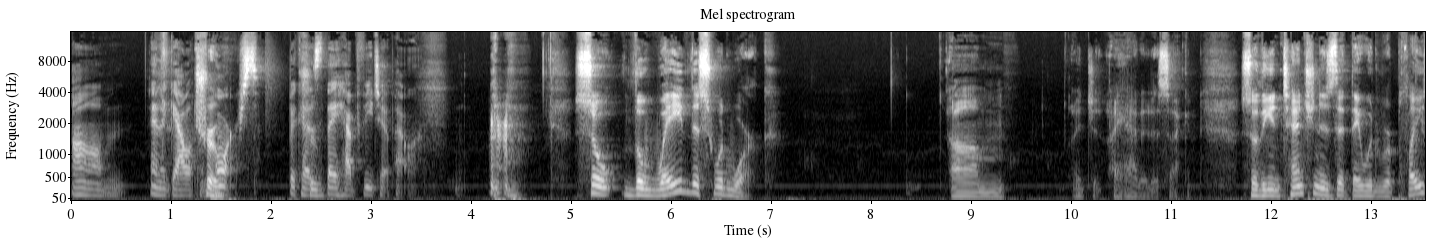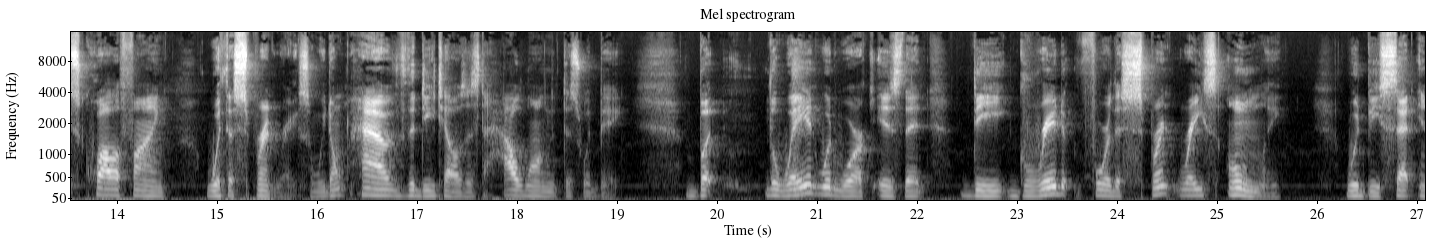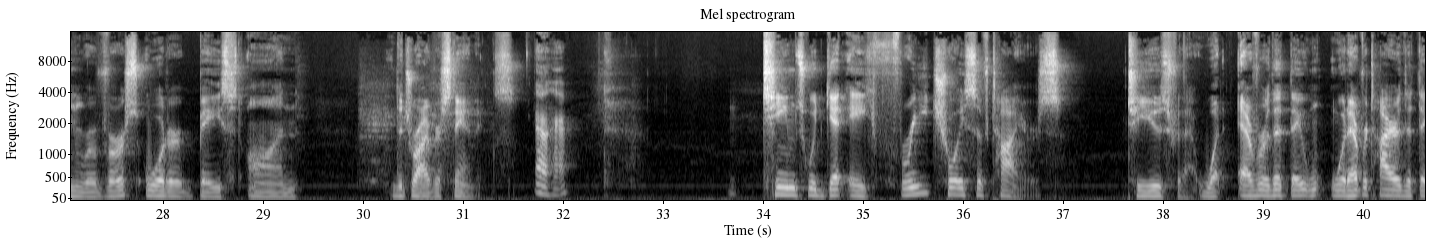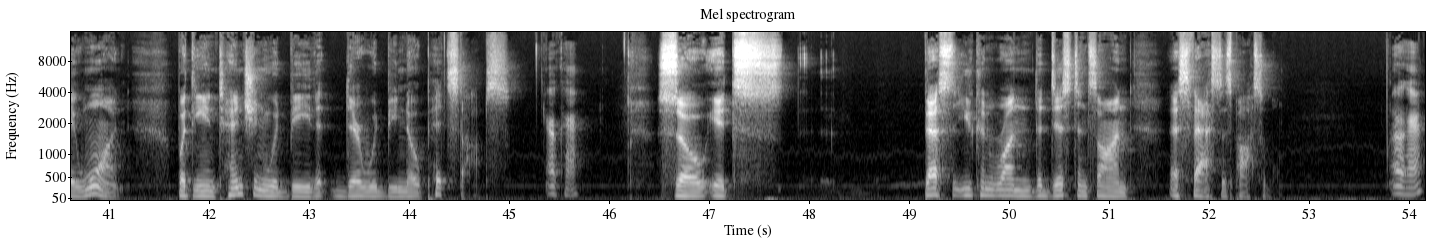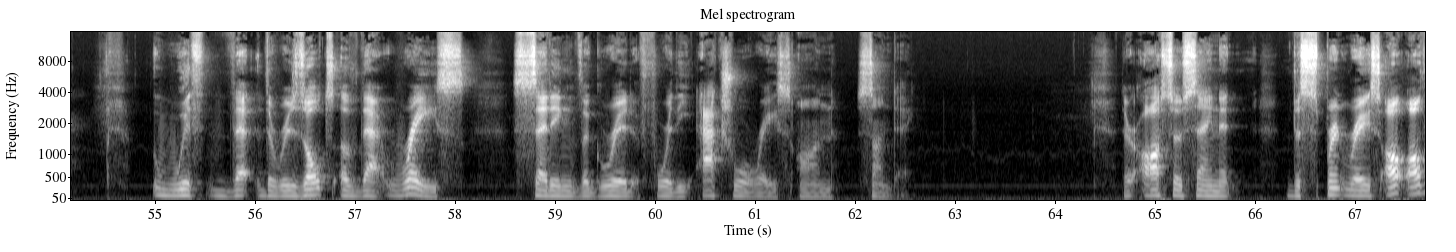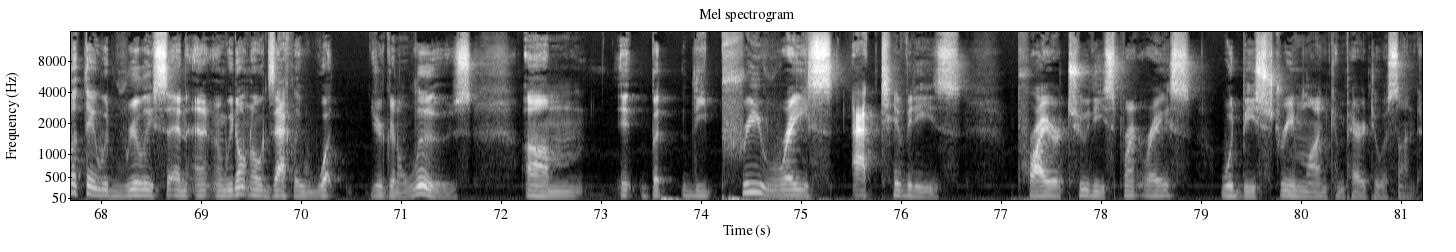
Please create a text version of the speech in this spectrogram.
um, and a galloping True. horse because True. they have veto power. So the way this would work, um, I just, I had it a second. So the intention is that they would replace qualifying with a sprint race, and we don't have the details as to how long that this would be. But the way it would work is that the grid for the sprint race only would be set in reverse order based on the driver standings Okay. teams would get a free choice of tires to use for that whatever that they whatever tire that they want but the intention would be that there would be no pit stops Okay. so it's best that you can run the distance on as fast as possible Okay. with that the results of that race setting the grid for the actual race on Sunday. They're also saying that the sprint race, all, all that they would really say, and, and, we don't know exactly what you're going to lose, um, it, but the pre race activities prior to the sprint race would be streamlined compared to a Sunday.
